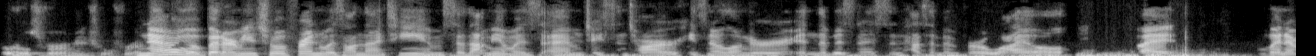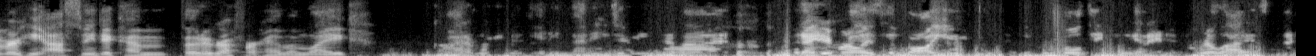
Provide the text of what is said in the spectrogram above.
photos for our mutual friend. No, but our mutual friend was on that team. So that man was um, Jason Tar. He's no longer in the business and hasn't been for a while, but whenever he asked me to come photograph for him, I'm like, God, I'm not going to any money doing that. but I didn't realize the volume holding and I didn't realize that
